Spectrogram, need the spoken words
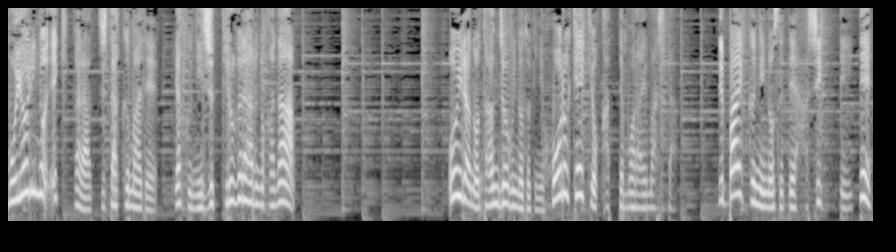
最寄りの駅から自宅まで約20キロぐらいあるのかなオイラの誕生日の時にホールケーキを買ってもらいました。で、バイクに乗せて走っていて、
